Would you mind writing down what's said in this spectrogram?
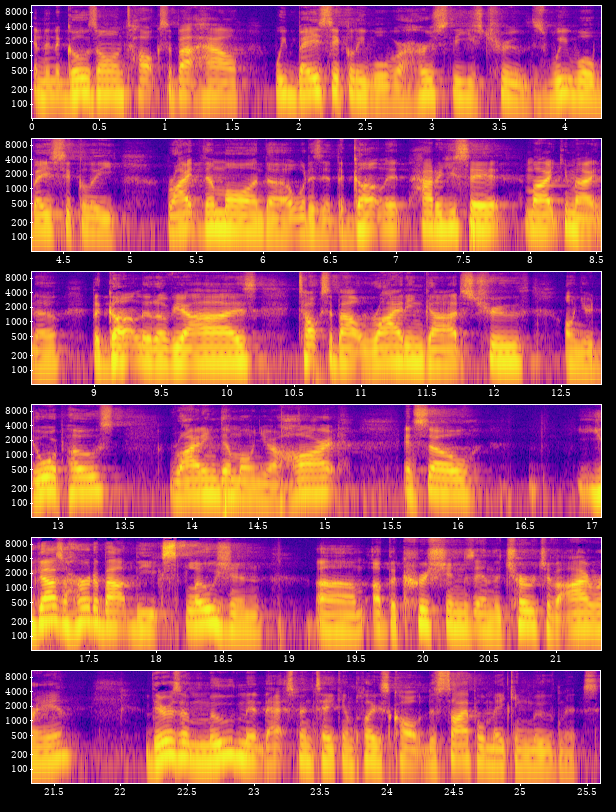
And then it goes on, talks about how we basically will rehearse these truths. We will basically write them on the, what is it, the gauntlet? How do you say it, Mike? You might know. The gauntlet of your eyes. talks about writing God's truth on your doorpost, writing them on your heart. And so you guys have heard about the explosion um, of the Christians in the church of Iran, there's a movement that's been taking place called disciple making movements.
